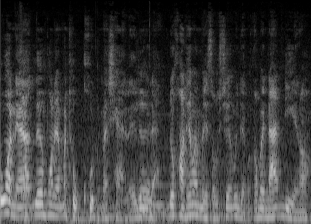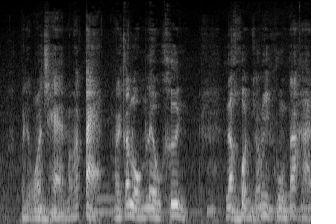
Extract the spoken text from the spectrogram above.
ทุกวันเนี้ยครับเรื่องพวกเนี้ยมันถูกขุดมาแชร์เรื่อยๆแหละด้วยความที่มันเป็นโซเชียลมีเดียมันก็เป็นด้านดีเนาะหมายถึงว่าอืมแชร์มันก็แตกมันก็ล้มเร็วขึ้น แล้วคนก็มีภูมิต้านทาน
